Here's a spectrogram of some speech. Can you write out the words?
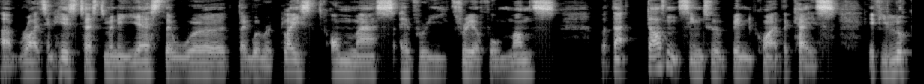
uh, writes in his testimony, yes, there were they were replaced en masse every three or four months. But that doesn't seem to have been quite the case. If you look,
